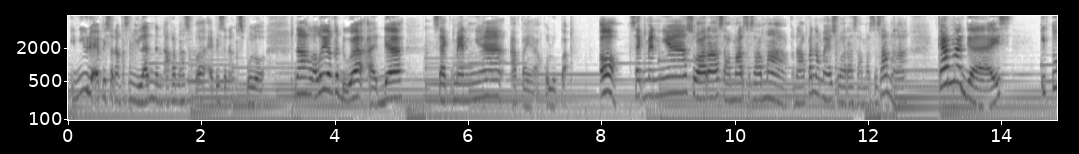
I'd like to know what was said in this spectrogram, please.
ini udah episode yang ke-9 dan akan masuk ke episode yang ke-10 nah lalu yang kedua ada segmennya apa ya aku lupa. Oh segmennya suara samar sesama. Kenapa namanya suara samar sesama? Karena guys itu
